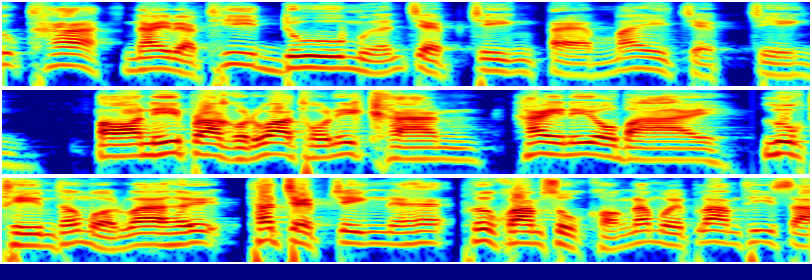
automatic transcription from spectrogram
ทุกท่าในแบบที่ดูเหมือนเจ็บจริง แต่ไม่เจ็บจริง ตอนนี้ปรากฏว่าโทนี่คานให้นโยบายลูกทีมทั้งหมดว่าเฮ้ยถ้าเจ็บจริงนะฮะเพื่อความสุขของนักมวยปล้ำที่ซา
